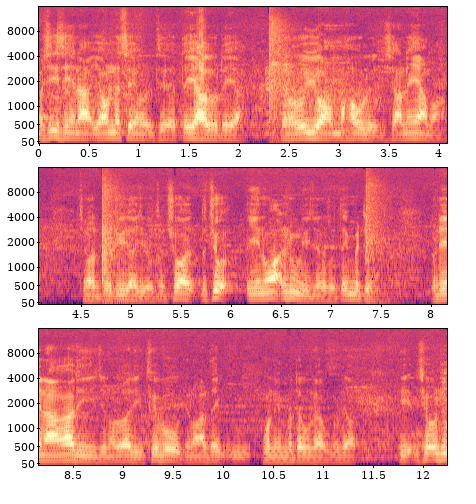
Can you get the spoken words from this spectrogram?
မရှိစင်တာအယောက်20တရားဆိုတရားကျွန်တော်တို့ရောအောင်မဟုတ်လို့တခြားလင်းရမှာကျွန်တော်တွေ့ကြည့်ရတချို့တချို့အရင်တော့အလှတွေကျွန်တော်ဆိုတိတ်မတင်မတင်တာကဒီကျွန်တော်တို့ကဒီ Facebook ကျွန်တော်ကတိတ်ဝင်နေမတုံးတော့ဘူးတော့ဒီတချို့အလှ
